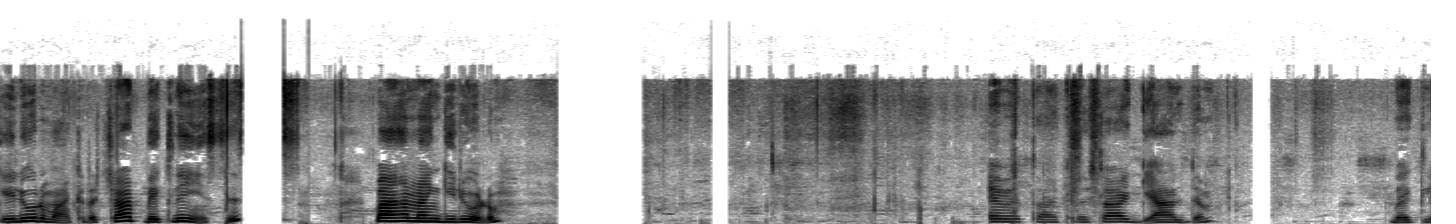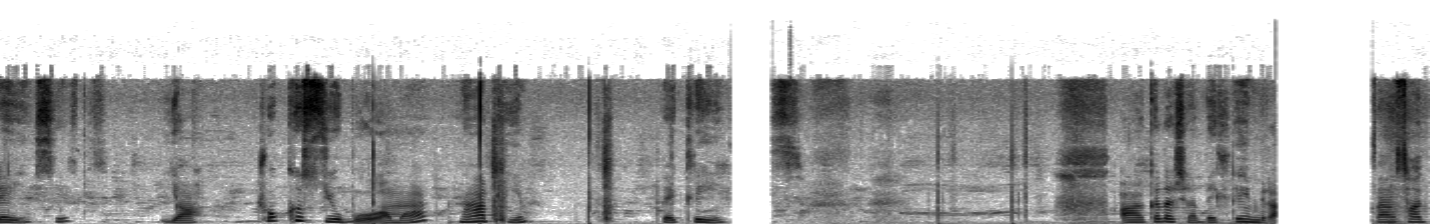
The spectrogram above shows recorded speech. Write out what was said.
geliyorum arkadaşlar. Bekleyin siz. Ben hemen giriyorum. Evet arkadaşlar geldim. Bekleyin siz. Ya çok kısıyor bu ama. Ne yapayım? Bekleyin. Arkadaşlar bekleyin biraz. Ben sadece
